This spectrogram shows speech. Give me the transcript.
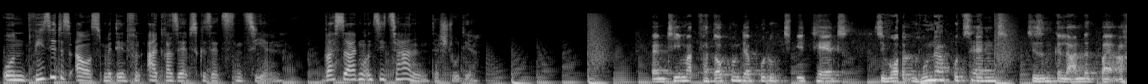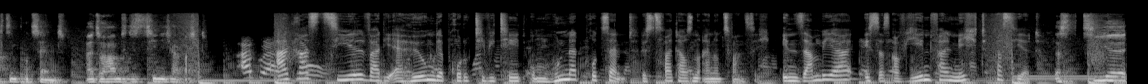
Und wie sieht es aus mit den von Agra selbst gesetzten Zielen? Was sagen uns die Zahlen der Studie? Beim Thema Verdopplung der Produktivität, Sie wollten 100 Prozent, Sie sind gelandet bei 18 Prozent. Also haben Sie das Ziel nicht erreicht. Agras Ziel war die Erhöhung der Produktivität um 100 Prozent bis 2021. In Sambia ist das auf jeden Fall nicht passiert. Das Ziel,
